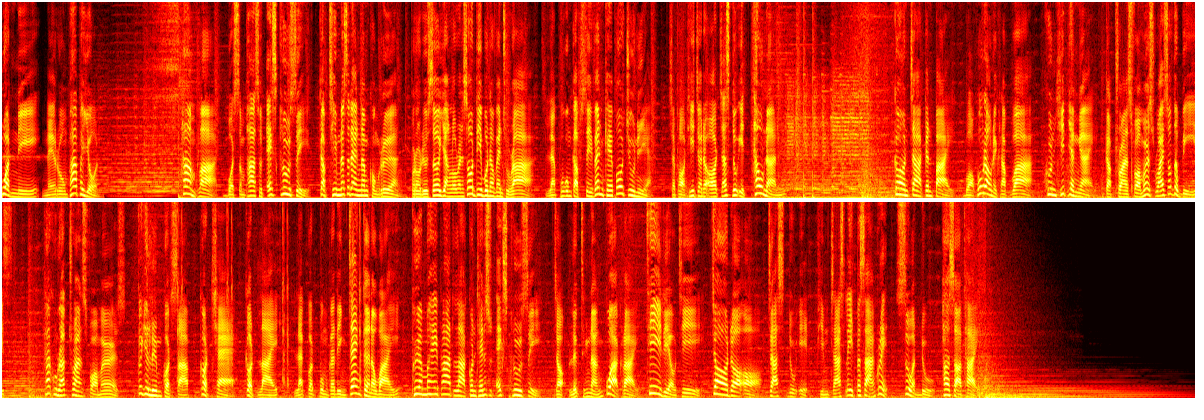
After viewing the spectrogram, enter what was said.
วันนี้ในโรงภาพยนตร์ ห้ามพลาดบทสัมภาษณ์สุด Exclusive กับทีมนักแสดงนำของเรื่อง โปรดิวเซอร์อย่างโลเรนโซดีโบนาเวนตูราและผู้กำกับสตีเวนเคโปจูเนียเฉพาะที่จอดอ Just Do It เท่านั้น ก่อนจากกันไป บอกพวกเราหน่อยครับว่า คุณคิดยังไงกับ Transformers Rise of the Beast ถ้าคุณรัก Transformers ก็อย่าลืมกดซับ กดแชร์ กดไลค์ และกดปุ่มกระดิ่งแจ้งเตือนเอาไว้ เพื่อไม่ให้พลาดหลากคอนเทนต์สุด Exclusive เจาะลึกถึงหนังกว่าใคร ที่เดียวที่จอดออ Just Do It พิมพ์ Just Lead ภาษาอังกฤษ ส่วนดูภาษาไทย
